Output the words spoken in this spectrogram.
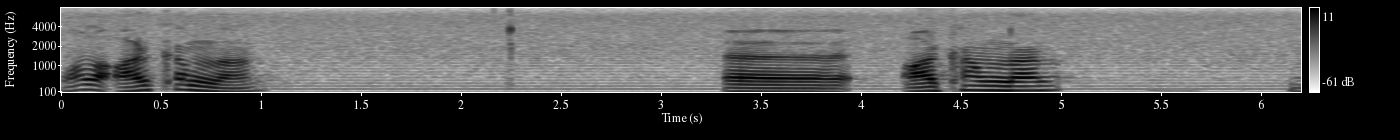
Valla arkamdan eee, arkamdan hmm,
